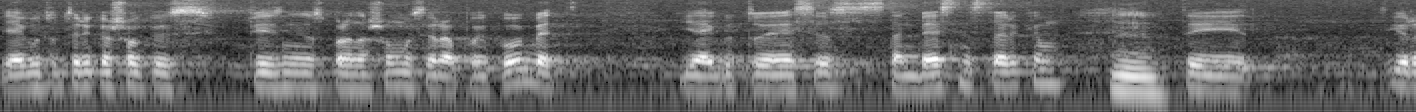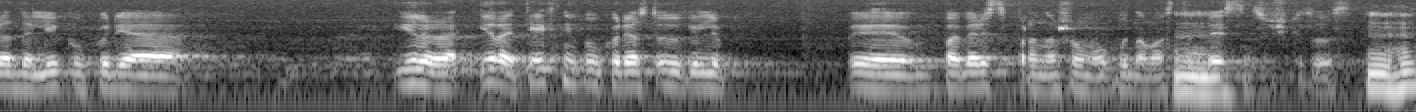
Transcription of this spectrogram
jeigu tu turi kažkokius fizinius pranašumus, yra puiku, bet jeigu tu esi stambesnis, tarkim, -hmm. tai yra dalykų, kurie yra, yra technikų, kurias tu gali paversti pranašumu, būdamas stambesnis mm. už kitus. -hmm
